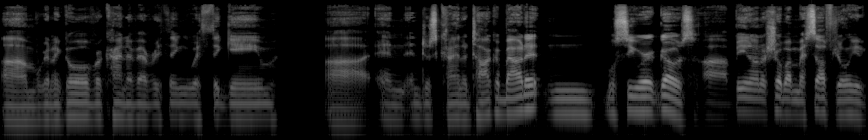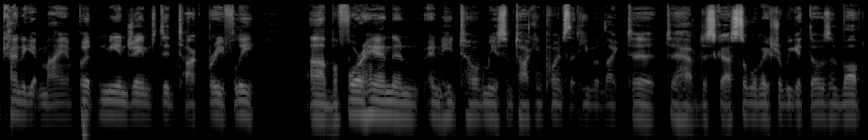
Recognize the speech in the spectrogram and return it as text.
Um, we're going to go over kind of everything with the game uh, and, and just kind of talk about it, and we'll see where it goes. Uh, being on a show by myself, you're only going to kind of get my input. Me and James did talk briefly uh, beforehand, and and he told me some talking points that he would like to to have discussed. So we'll make sure we get those involved.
